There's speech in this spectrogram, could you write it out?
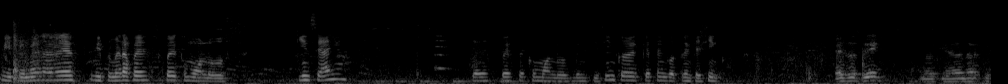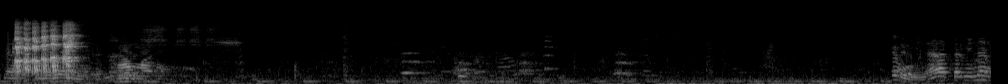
Mi primera vez, mi primera vez fue como a los 15 años. Ya después fue como a los 25, es que tengo 35. Eso sí, lo que andar fijando. No, más. Terminar a terminar.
